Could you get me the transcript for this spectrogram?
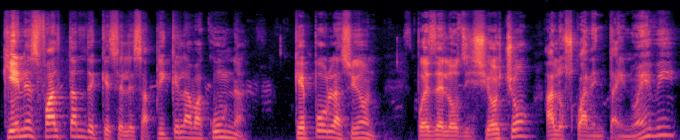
¿Quiénes faltan de que se les aplique la vacuna? ¿Qué población? Pues de los 18 a los 49.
